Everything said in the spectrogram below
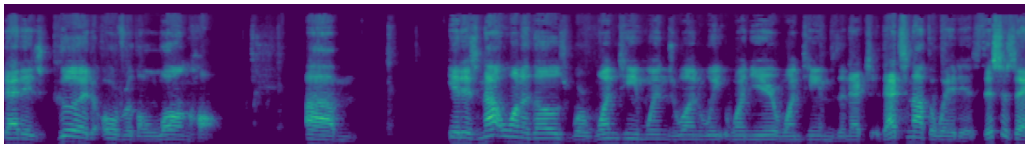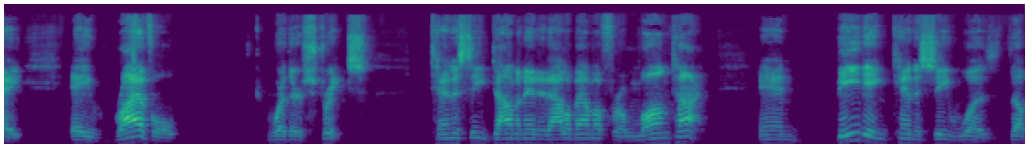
that is good over the long haul. Um, it is not one of those where one team wins one week, one year, one team the next. That's not the way it is. This is a a rival where there's streaks. Tennessee dominated Alabama for a long time, and beating Tennessee was the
